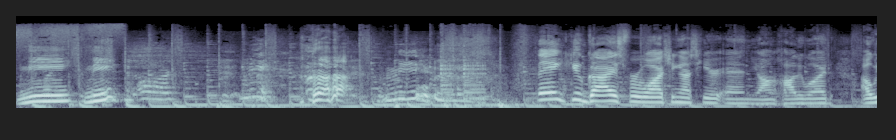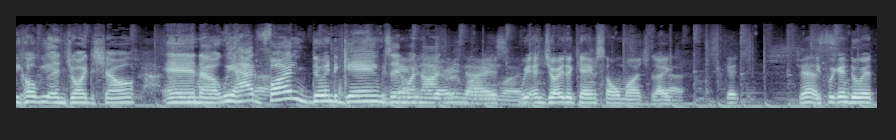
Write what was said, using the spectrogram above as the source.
Ni ni. Me. Me. Thank you guys for watching us here in Young Hollywood. Uh, we hope you enjoyed the show, and uh, we had fun doing the games and whatnot. Very nice. We enjoyed the game so much. Like, Yeah. get, Yes. if we can do it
